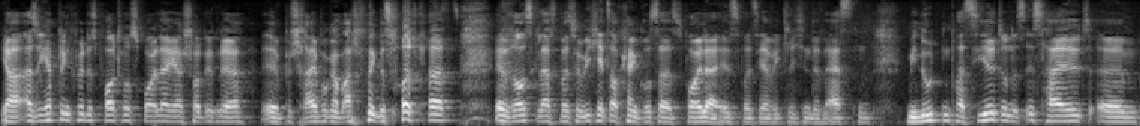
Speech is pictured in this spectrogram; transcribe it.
Ja, also ich habe den Quintus Paltrow-Spoiler ja schon in der äh, Beschreibung am Anfang des Podcasts äh, rausgelassen, was für mich jetzt auch kein großer Spoiler ist, was ja wirklich in den ersten Minuten passiert. Und es ist halt ähm,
